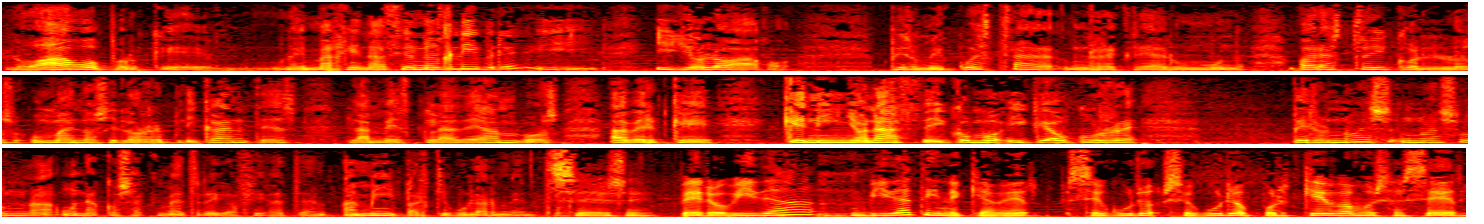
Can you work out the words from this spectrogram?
Lo hago porque la imaginación es libre y, y yo lo hago. Pero me cuesta recrear un mundo. Ahora estoy con los humanos y los replicantes, la mezcla de ambos, a ver qué, qué niño nace y cómo y qué ocurre. Pero no es, no es una, una cosa que me atraiga, fíjate, a mí particularmente. Sí, sí. Pero vida, vida tiene que haber, seguro, seguro. ¿Por qué vamos a ser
